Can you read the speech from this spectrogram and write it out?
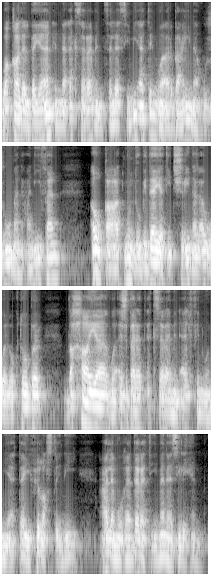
وقال البيان إن أكثر من 340 هجوما عنيفا أوقعت منذ بداية تشرين الأول أكتوبر ضحايا وأجبرت أكثر من 1200 فلسطيني على مغادرة منازلهم.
